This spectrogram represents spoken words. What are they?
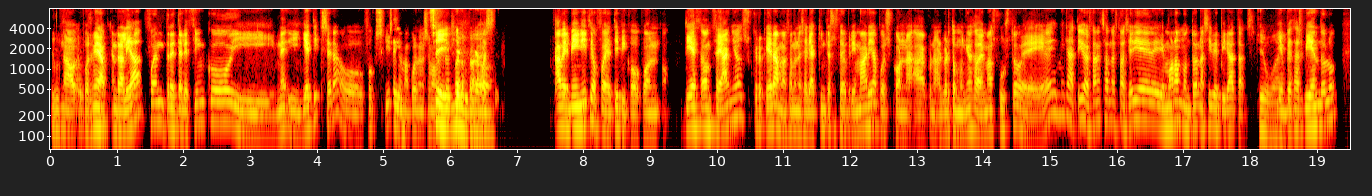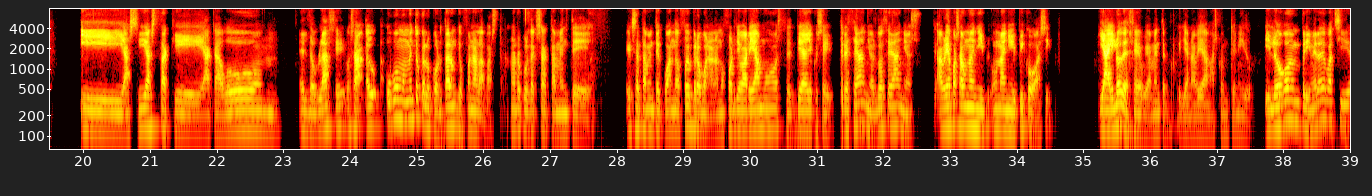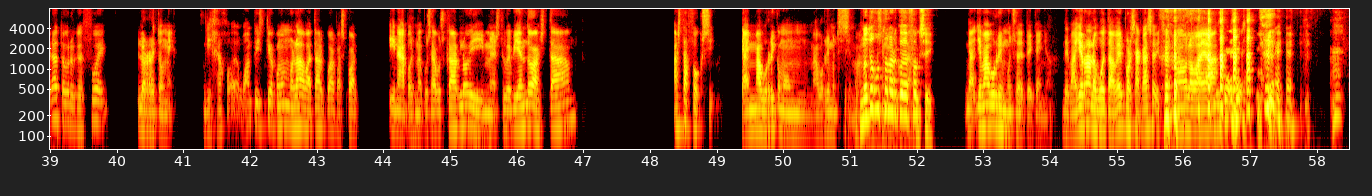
No, pues mira, en realidad fue entre Telecinco y, y Jetix, ¿era? O Fox Kids, Sí. no me acuerdo en ese Sí, momento. bueno, pero- Pues, a ver, mi inicio fue típico, con 10, 11 años, creo que era, más o menos sería quinto sexto de primaria, pues con, a- con Alberto Muñoz, además, justo, eh, "Eh, mira, tío, están echando esta serie de mola un montón así de piratas. Qué Y guay. empiezas viéndolo y así hasta que acabó mm, el doblaje. O sea, hu- hubo un momento que lo cortaron que fue en Alabasta. No recuerdo exactamente exactamente cuándo fue, pero bueno, a lo mejor llevaríamos, tendría, yo qué sé, 13 años, 12 años. Habría pasado un año, y- un año y pico o así. Y ahí lo dejé, obviamente, porque ya no había más contenido. Y luego en primero de bachillerato, creo que fue, lo retomé. Dije, joder, One Piece, tío, cómo molaba, tal cual, pascual. Y nada, pues me puse a buscarlo y me lo estuve viendo hasta. Hasta Foxy. A mí me aburrí como un. Me aburrí muchísimo. ¿No te gustó el arco de. Foxy? Yo me aburrí mucho de pequeño. De mayor no lo he vuelto a ver, por si acaso. He dicho, no lo vaya.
